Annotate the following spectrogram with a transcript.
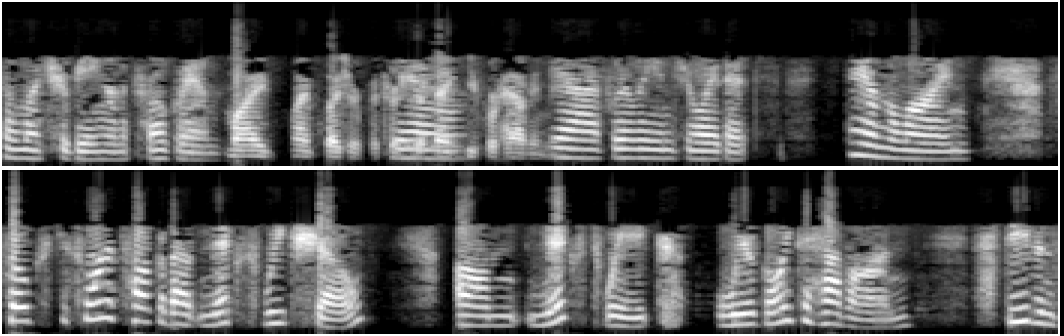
so much for being on the program. My my pleasure, Patricia. Yeah. Thank you for having me. Yeah, I've really enjoyed it. Stay on the line. Folks, just want to talk about next week's show. Um, next week, we're going to have on Steven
